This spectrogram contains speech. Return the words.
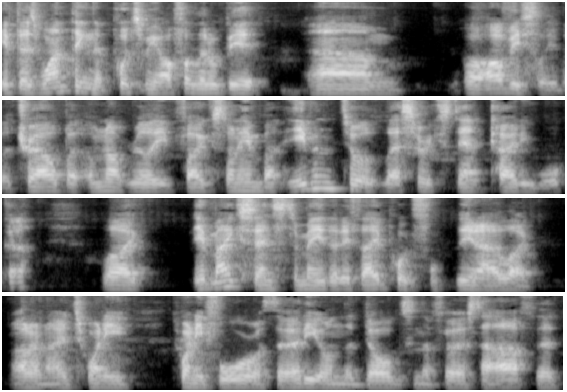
if there's one thing that puts me off a little bit, um, well, obviously Latrell, but I'm not really focused on him. But even to a lesser extent, Cody Walker, like it makes sense to me that if they put, you know, like, I don't know, 20, 24 or 30 on the dogs in the first half, that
